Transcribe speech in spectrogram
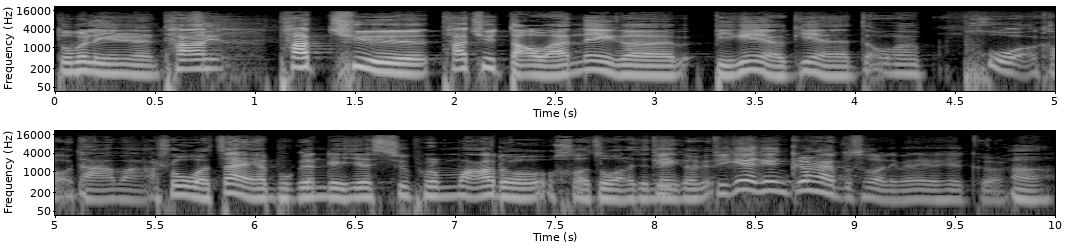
都柏林人，他他去他去导完那个 Begin Again，我破口大骂，说我再也不跟这些 supermodel 合作了，就那个 Begin Again 歌还不错，里面有些歌，啊、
